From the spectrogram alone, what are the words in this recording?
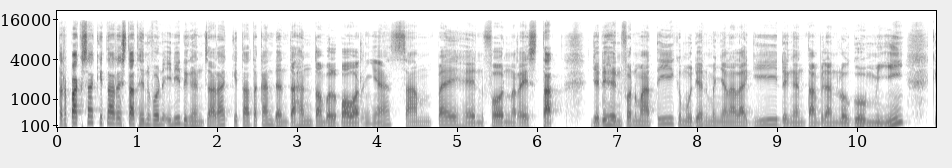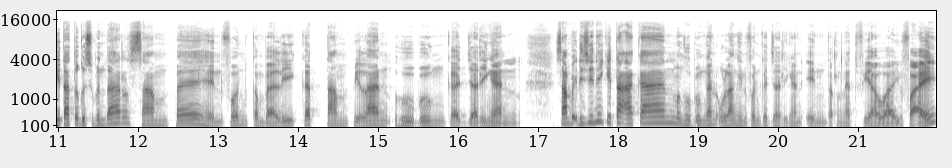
Terpaksa kita restart handphone ini dengan cara kita tekan dan tahan tombol powernya sampai handphone restart. Jadi handphone mati kemudian menyala lagi dengan tampilan logo Mi. Kita tunggu sebentar sampai handphone kembali ke tampilan hubung ke jaringan. Sampai di sini kita akan menghubungkan ulang handphone ke jaringan internet via WiFi.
